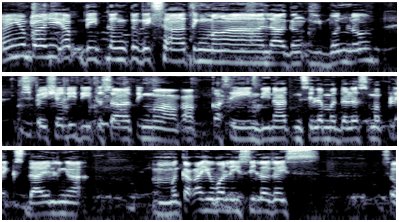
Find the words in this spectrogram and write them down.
Ayun bali update lang to guys sa ating mga lagang ibon lo. Especially dito sa ating mga kak kasi hindi natin sila madalas ma-flex dahil nga um, magkakahiwalay sila guys. So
